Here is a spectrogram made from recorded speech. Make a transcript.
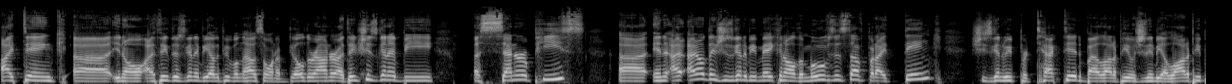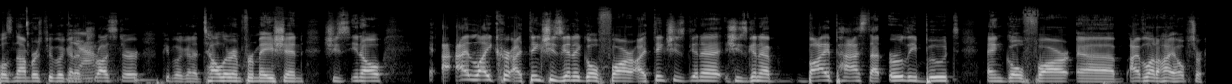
I think uh, you know. I think there's gonna be other people in the house that want to build around her. I think she's gonna be a centerpiece. Uh, and I, I don't think she's going to be making all the moves and stuff, but I think she's going to be protected by a lot of people. She's going to be a lot of people's numbers. People are going to Yeah. trust her. People are going to tell her information. She's, you know, I, like her. I think she's gonna go far. I think she's gonna she's gonna bypass that early boot and go far. Uh, I have a lot of high hopes for her.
